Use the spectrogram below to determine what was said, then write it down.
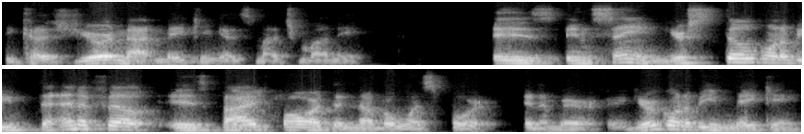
because you're not making as much money is insane. You're still going to be the NFL is by Mm. far the number one sport in America. You're going to be making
